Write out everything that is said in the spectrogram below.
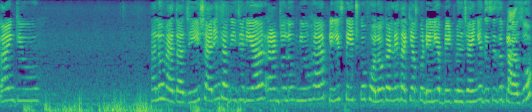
Thank you hello Mehta ji sharing कर दीजिए डियर एंड जो लोग न्यू है प्लीज़ पेज को फॉलो कर लें ताकि आपको डेली अपडेट मिल जाएँगे। दिस इज़ अ प्लाजो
